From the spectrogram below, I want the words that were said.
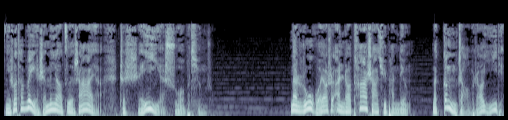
你说他为什么要自杀呀？这谁也说不清楚。那如果要是按照他杀去判定？那更找不着疑点，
